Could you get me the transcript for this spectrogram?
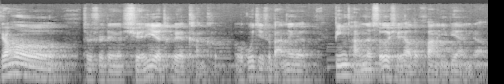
然后就是这个学业特别坎坷，我估计是把那个兵团的所有学校都换了一遍，你知道吗？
